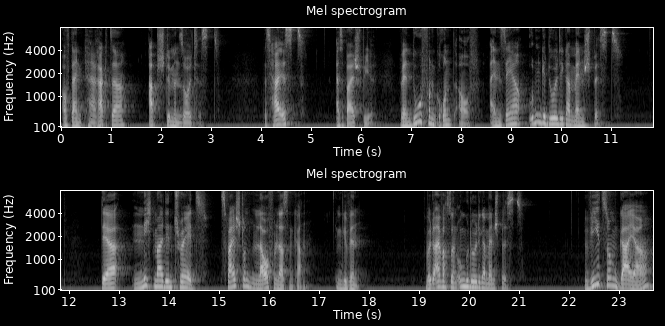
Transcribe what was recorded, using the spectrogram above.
auf deinen Charakter abstimmen solltest. Das heißt, als Beispiel, wenn du von Grund auf ein sehr ungeduldiger Mensch bist, der nicht mal den Trade zwei Stunden laufen lassen kann im Gewinn, weil du einfach so ein ungeduldiger Mensch bist. Wie zum Geier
